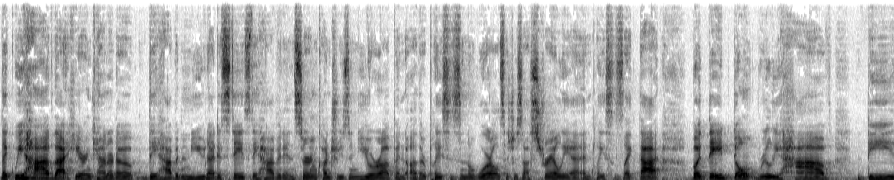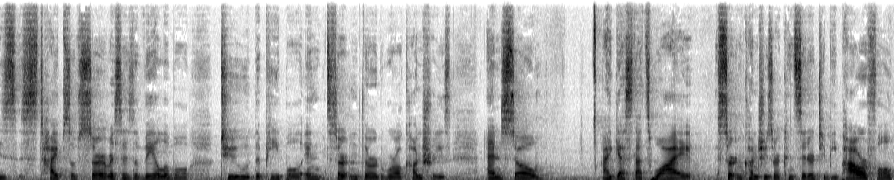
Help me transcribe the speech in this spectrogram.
like we have that here in Canada, they have it in the United States, they have it in certain countries in Europe and other places in the world, such as Australia and places like that. But they don't really have these types of services available to the people in certain third world countries. And so I guess that's why certain countries are considered to be powerful,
